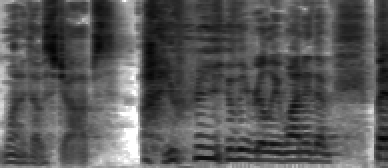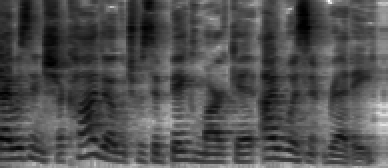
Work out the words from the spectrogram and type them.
one of those jobs. I really, really wanted them. But I was in Chicago, which was a big market. I wasn't ready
